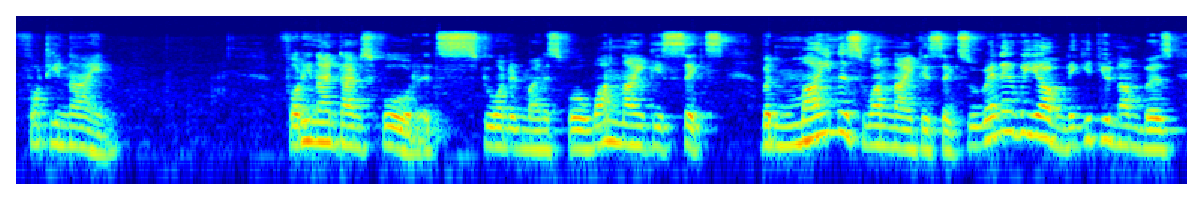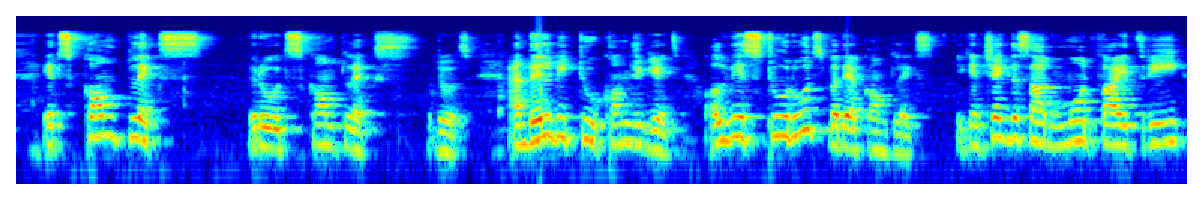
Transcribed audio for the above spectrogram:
49. 49 times 4, it's 200 minus 4, 196 but minus 196. So whenever you have negative numbers, it's complex roots, complex roots. And there'll be two conjugates. Always two roots, but they're complex. You can check this out, mode phi 3.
